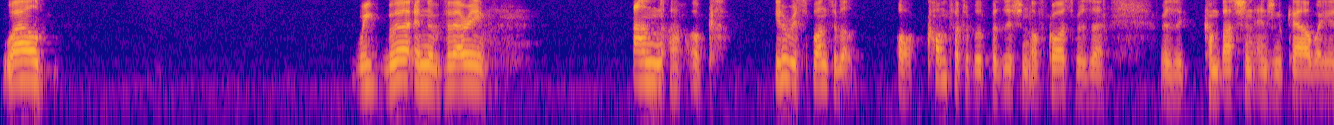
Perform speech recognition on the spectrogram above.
Well, we were in a very un, uh, irresponsible comfortable position, of course, with a with a combustion engine car where you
